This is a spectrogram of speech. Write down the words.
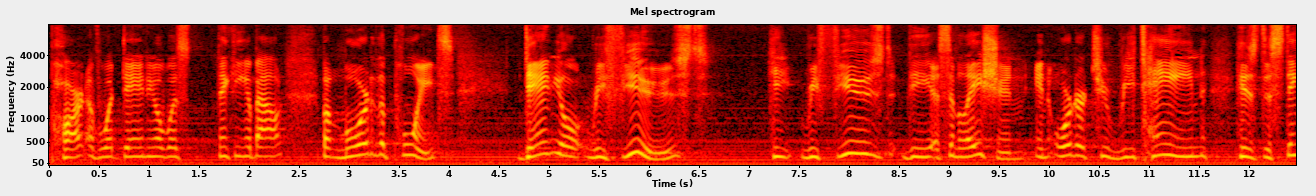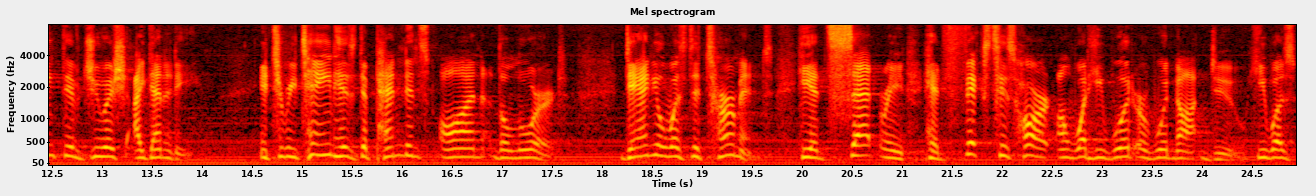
part of what Daniel was thinking about. But more to the point, Daniel refused. He refused the assimilation in order to retain his distinctive Jewish identity and to retain his dependence on the Lord. Daniel was determined. He had set or he had fixed his heart on what he would or would not do. He was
